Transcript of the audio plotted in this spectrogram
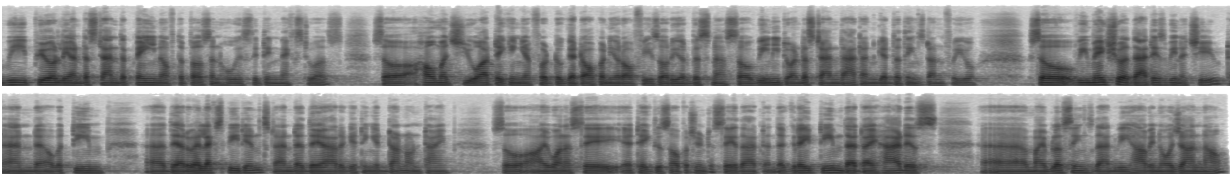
we purely understand the pain of the person who is sitting next to us. So how much you are taking effort to get open your office or your business. So we need to understand that and get the things done for you. So we make sure that is being achieved, and our team they are well experienced and uh, they are getting it done on time. So I want to say, uh, take this opportunity to say that the great team that I had is uh, my blessings that we have in Aujan now.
